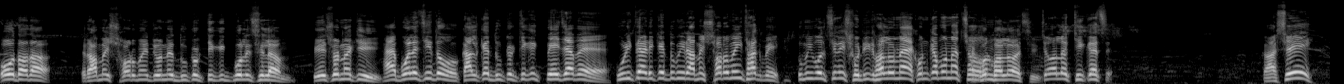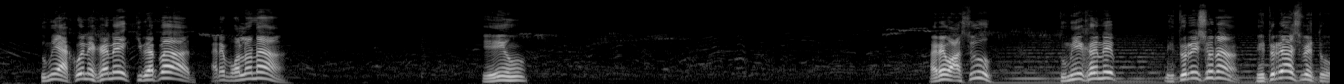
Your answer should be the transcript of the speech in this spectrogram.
ও দাদা রামের শর্মের জন্য দুটো টিকিট বলেছিলাম। পেয়েছ নাকি? হ্যাঁ বলেছি তো কালকে দুটো টিকিট পেয়ে যাবে। কুড়ি তারিখে তুমি রামেশ্বরমেই থাকবে। তুমি বলছিলে শরীর ভালো না এখন কেমন আছো? এখন ভালো আছি। চলো ঠিক আছে। কাশি তুমি এখন এখানে? কি ব্যাপার? আরে বলো না। এ হো আরে বাসু তুমি এখানে ভেতরে এসো না ভেতরে আসবে তো।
